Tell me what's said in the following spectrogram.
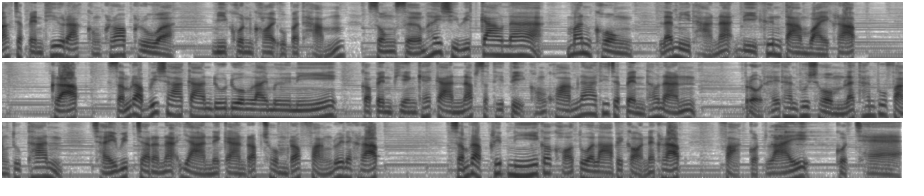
มักจะเป็นที่รักของครอบครัว มีคนคอยอุปถัมภ์ส่งเสริมให้ชีวิตก้าวหน้า มั่นคง และมีฐานะดีขึ้นตามวัยครับ ครับ สำหรับวิชาการดูดวงลายมือนี้ ก็เป็นเพียงแค่การนับสถิติของความน่าที่จะเป็นเท่านั้น โปรดให้ท่านผู้ชมและท่านผู้ฟังทุกท่าน ใช้วิจารณญาณในการรับชมรับฟังด้วยนะครับสำหรับคลิปนี้ก็ขอตัวลาไปก่อนนะครับ ฝากกดไลค์ กดแชร์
